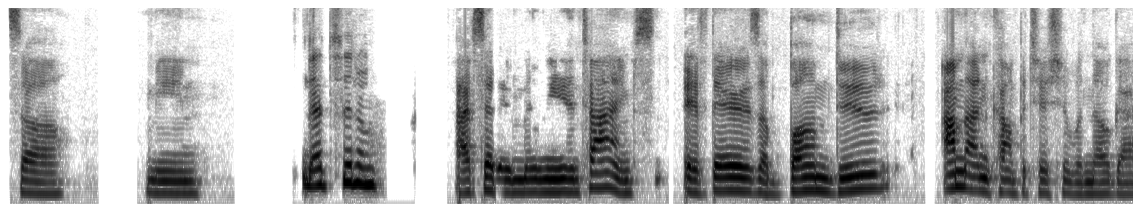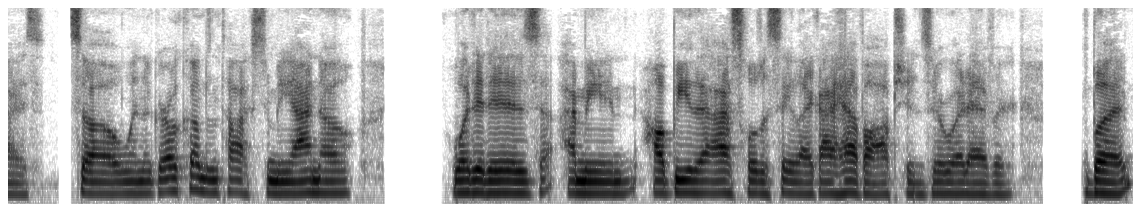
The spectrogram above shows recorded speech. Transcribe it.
So, I mean, That's it. um, I've said it a million times. If there's a bum dude, I'm not in competition with no guys. So when a girl comes and talks to me, I know what it is. I mean, I'll be the asshole to say like I have options or whatever. But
